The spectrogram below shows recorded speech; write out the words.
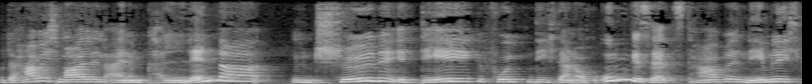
Und da habe ich mal in einem Kalender eine schöne Idee gefunden, die ich dann auch umgesetzt habe, nämlich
